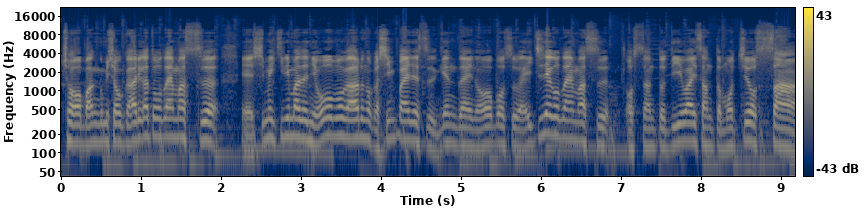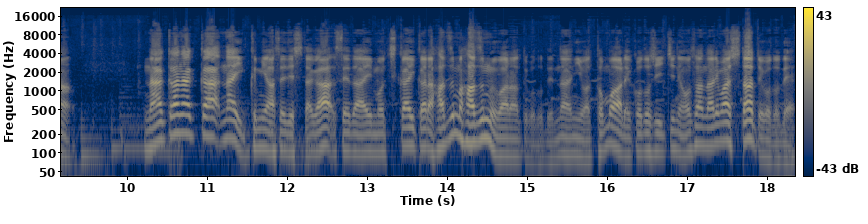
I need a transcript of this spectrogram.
聴番組紹介ありがとうございます。えー締め切りまでに応募があるのか心配です。現在の応募数は1でございます。おっさんと DY さんともちおっさん。なかなかない組み合わせでしたが、世代も近いから弾む弾む笑うということで、何はともあれ今年1年お世話になりましたということで、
